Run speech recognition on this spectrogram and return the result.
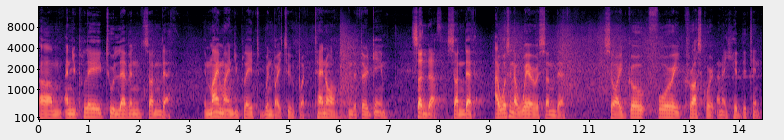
Um, and you play to 11 sudden death. In my mind, you played to win by two, but 10 all in the third game. Sudden death. Sudden death. I wasn't aware of a sudden death. So I go for a cross court and I hit the tin.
